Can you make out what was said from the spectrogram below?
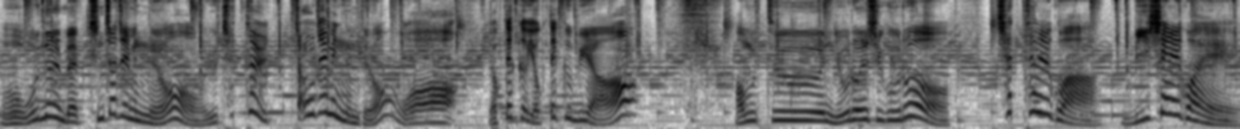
어, 오늘 맵 진짜 재밌네요. 이거 챕틀 짱 재밌는데요? 와, 역대급 역대급이야. 아무튼 이런 식으로 채틀과 미셸과의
